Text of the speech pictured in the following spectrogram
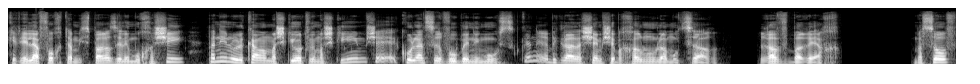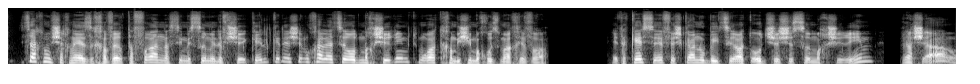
כדי להפוך את המספר הזה למוחשי, פנינו לכמה משקיעות ומשקיעים שכולן סירבו בנימוס, כנראה בגלל השם שבחרנו למוצר, רב בריח. בסוף, הצלחנו לשכנע איזה חבר תפרן לשים 20 אלף שקל כדי שנוכל לייצר עוד מכשירים תמורת 50% מהחברה. את הכסף השקענו ביצירת עוד 16 מכשירים, והשאר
